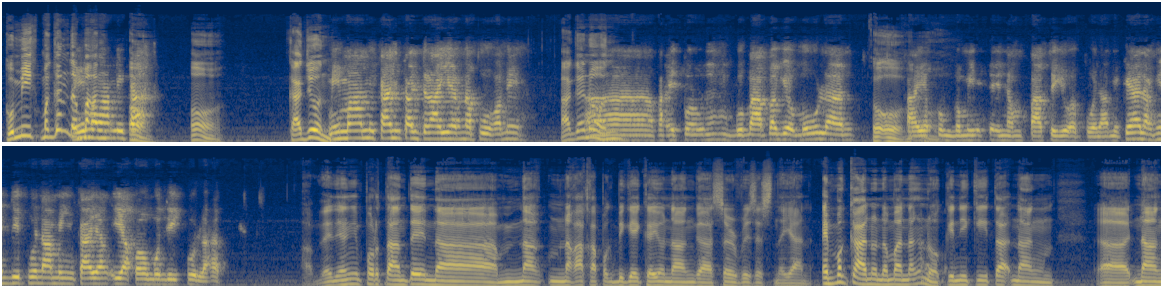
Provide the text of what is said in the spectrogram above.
Kumik, maganda May ba? mga ang- mika- Oh. oh. Kajun. May mga mechanical dryer na po kami. Ah, ganun. Ah, kahit po um, bumabagyo, umuulan, oo. kaya oo. pong gamitin ng patuyuan po namin. Kaya lang, hindi po namin kayang i-accommodate po lahat. Ah, Ang importante na, na nakakapagbigay kayo ng ah, services na yan. Eh magkano naman ang ano, kinikita ng ah, ng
